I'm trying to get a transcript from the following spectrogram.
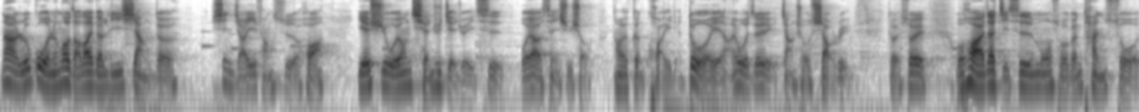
那如果我能够找到一个理想的性交易方式的话，也许我用钱去解决一次我要的生理需求，那会更快一点。对我而言啊，因为我这里讲求效率，对，所以我后来在几次摸索跟探索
